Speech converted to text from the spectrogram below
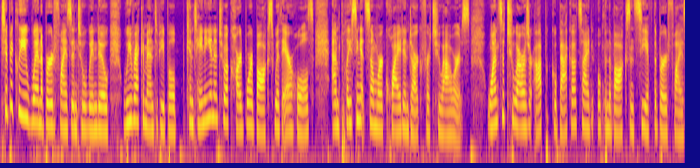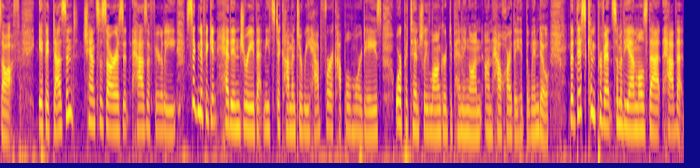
Typically, when a bird flies into a window, we recommend to people containing it into a cardboard box with air holes and placing it somewhere quiet and dark for two hours. Once the two hours are up, go back outside and open the box and see if the bird flies off. If it doesn't, chances are is it has a fairly significant head injury that needs to come into rehab for a couple more days or potentially longer depending on on how hard they hit the window. But this can prevent some of the animals that have that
